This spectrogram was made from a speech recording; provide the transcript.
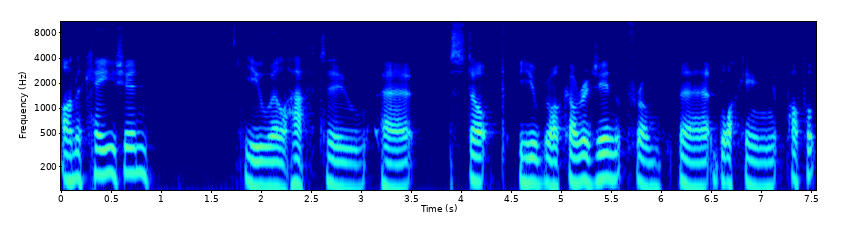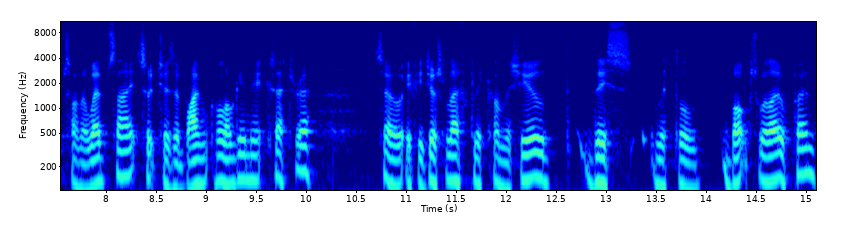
On occasion you will have to uh, stop uBlock Origin from uh, blocking pop-ups on a website such as a bank login etc so if you just left click on the shield this little box will open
